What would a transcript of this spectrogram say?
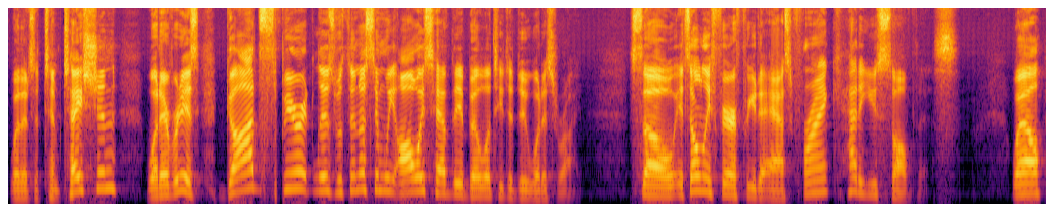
whether it's a temptation, whatever it is. God's Spirit lives within us, and we always have the ability to do what is right. So it's only fair for you to ask, Frank, how do you solve this? Well,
